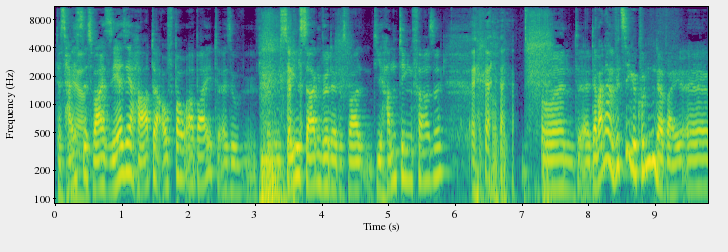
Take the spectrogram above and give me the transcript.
Das heißt, ja. es war sehr, sehr harte Aufbauarbeit, also wie man im Sales sagen würde, das war die Hunting-Phase. Und äh, da waren dann witzige Kunden dabei. Äh,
